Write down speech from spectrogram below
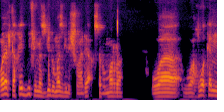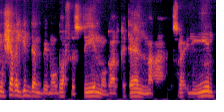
وأنا التقيت بيه في مسجده مسجد الشهداء أكثر من مرة. وهو كان منشغل جدا بموضوع فلسطين موضوع القتال مع الإسرائيليين.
